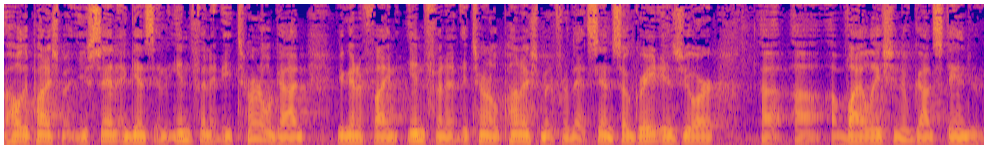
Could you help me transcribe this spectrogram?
holy punishment. You sin against an infinite, eternal God, you're going to find infinite, eternal punishment for that sin. So great is your uh, uh, violation of God's standard.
